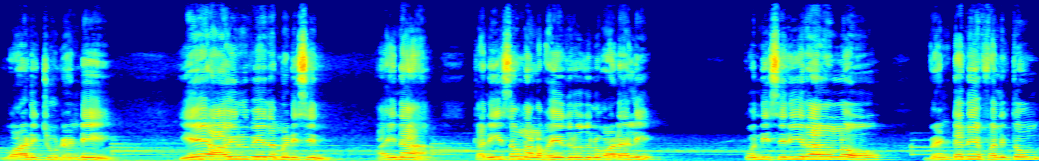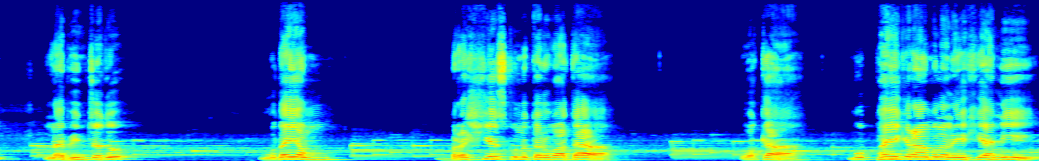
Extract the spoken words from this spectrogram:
వాడి చూడండి. ఏ ఆయుర్వేద మెడిసిన్ అయినా కనీసం నలభై ఐదు రోజులు వాడాలి. కొన్ని శరీరాలలో వెంటనే ఫలితం లభించదు. ఉదయం బ్రష్ చేసుకున్న తరువాత ఒక ముప్పై గ్రాముల లేహ్యాన్ని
